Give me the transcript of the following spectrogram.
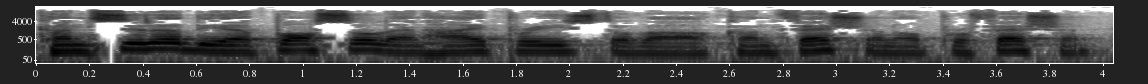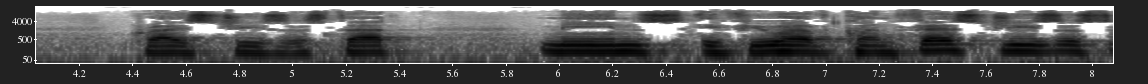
Consider the apostle and high priest of our confession or profession, Christ Jesus. That means if you have confessed Jesus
